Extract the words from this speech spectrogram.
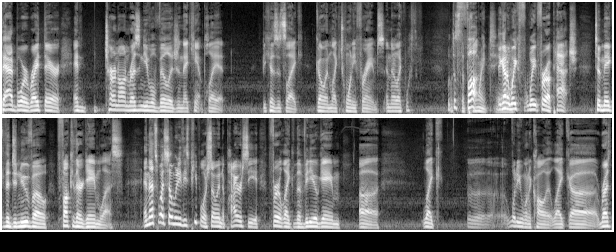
bad boy right there and turn on Resident Evil Village and they can't play it. Because it's like going like 20 frames. And they're like, what, what What's the, the fuck? point? They gotta wait for, wait for a patch to make the Denuvo fuck their game less. And that's why so many of these people are so into piracy for like the video game uh like uh, what do you want to call it? Like uh res-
